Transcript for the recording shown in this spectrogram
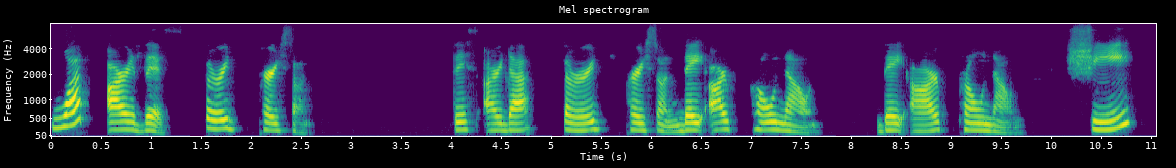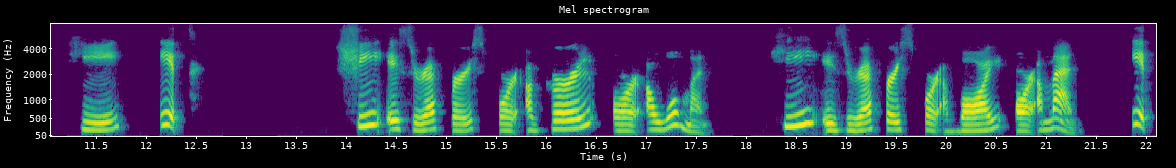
What are this third person? These are the third person. They are pronoun. They are pronoun. She, he, it. She is refers for a girl or a woman. He is refers for a boy or a man. It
